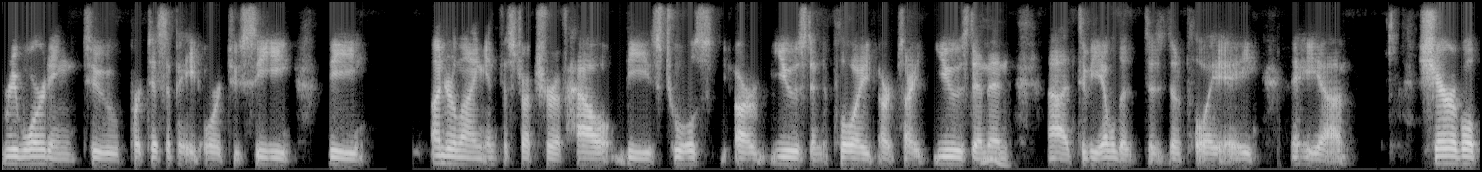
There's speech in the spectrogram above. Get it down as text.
rewarding to participate or to see the underlying infrastructure of how these tools are used and deployed, or sorry, used, and then mm-hmm. uh, to be able to, to deploy a, a uh, shareable,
